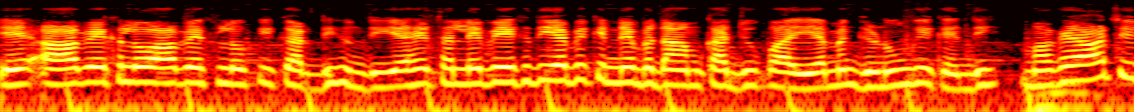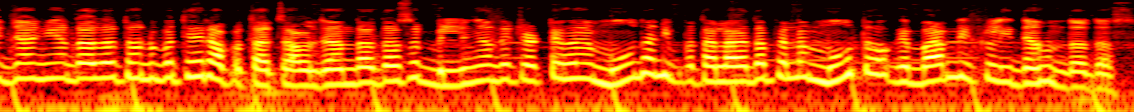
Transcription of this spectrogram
ਇਹ ਆ ਵੇਖ ਲਓ ਆ ਵੇਖ ਲਓ ਕੀ ਕਰਦੀ ਹੁੰਦੀ ਆ। ਇਹ ਥੱਲੇ ਵੇਖਦੀ ਆ ਵੀ ਕਿੰਨੇ ਬਦਾਮ ਕਾਜੂ ਪਾਏ ਆ ਮੈਂ ਗਿਣੂੰਗੀ ਕਹਿੰਦੀ। ਮੈਂ ਕਿਹਾ ਆ ਚੀਜ਼ਾਂ ਜੀਆਂ ਦਾ ਤਾਂ ਤੁਹਾਨੂੰ ਬਥੇਰਾ ਪਤਾ ਚੱਲ ਜਾਂਦਾ। ਦੱਸ ਬਿੱਲੀਆਂ ਦੇ ਚੱਟੇ ਹੋਏ ਮੂੰਹ ਦਾ ਨਹੀਂ ਪਤਾ ਲੱਗਦਾ। ਪਹਿਲਾਂ ਮੂੰਹ ਧੋ ਕੇ ਬਾਹਰ ਨਿਕਲੀਦਾ ਹੁੰਦਾ ਦੱਸ।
